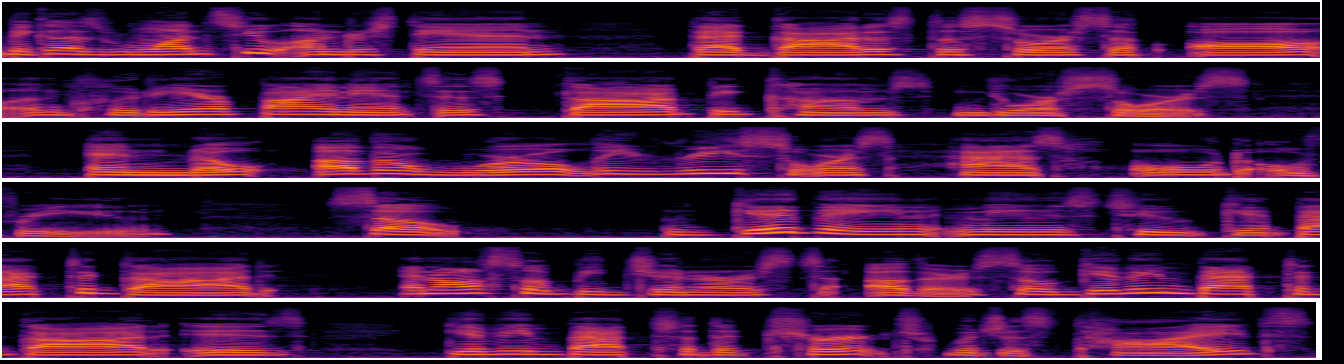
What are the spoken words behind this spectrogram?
Because once you understand that God is the source of all, including your finances, God becomes your source, and no other worldly resource has hold over you. So, giving means to give back to God and also be generous to others. So, giving back to God is giving back to the church, which is tithes,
